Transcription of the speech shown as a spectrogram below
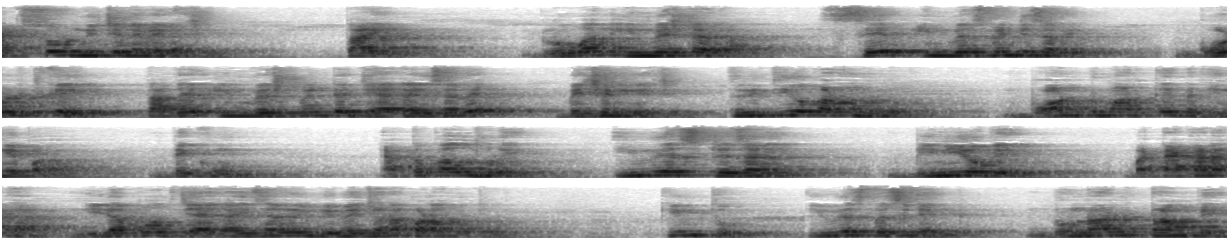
একশোর নিচে নেমে গেছে। তাই গ্লোবাল ইনভেস্টাররা সেফ ইনভেস্টমেন্ট হিসাবে গোল্ডকেই তাদের ইনভেস্টমেন্টের জায়গা হিসাবে বেছে নিয়েছে। তৃতীয় কারণ হলো বন্ড মার্কেট ভেঙে পড়া। দেখুন, এতকাল ধরে ইউএস ট্রেজারি বিনিয়োগের বা টাকা রাখার নিরাপদ জায়গা হিসাবে বিবেচনা করা হতো। কিন্তু ইউএস প্রেসিডেন্ট ডোনাল্ড ট্রাম্পের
